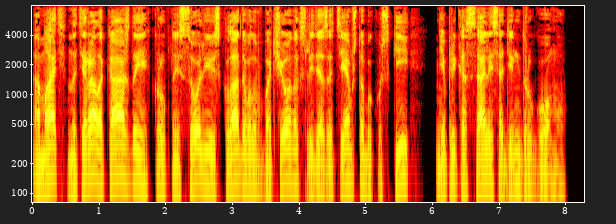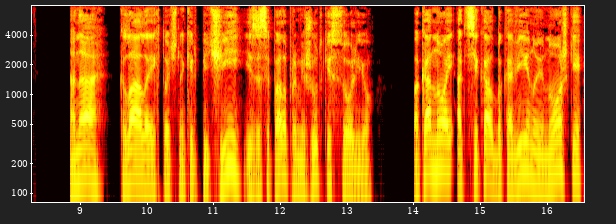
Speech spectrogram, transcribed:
а мать натирала каждый крупной солью и складывала в бочонок, следя за тем, чтобы куски не прикасались один к другому. Она клала их точно кирпичи и засыпала промежутки солью. Пока Ной отсекал боковину и ножки,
